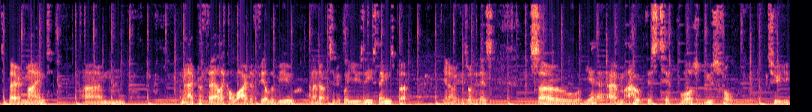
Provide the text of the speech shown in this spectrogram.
to bear in mind. Um, I mean, I prefer like a wider field of view, and I don't typically use these things, but you know, it is what it is. So yeah, um, I hope this tip was useful to you.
